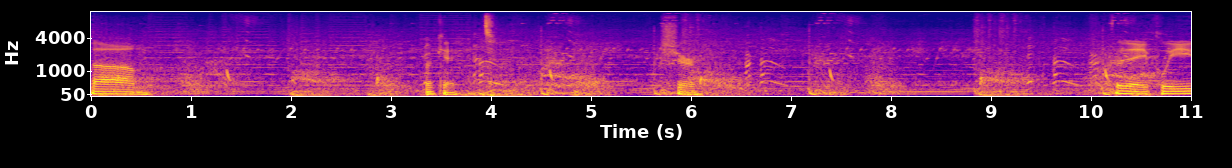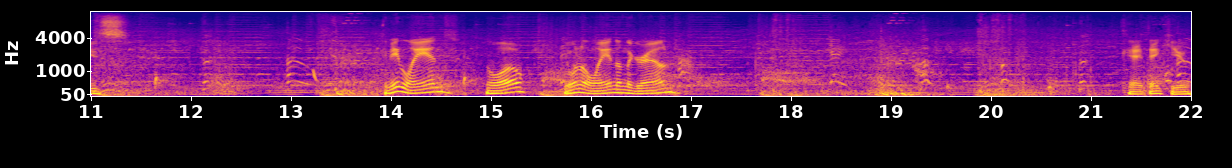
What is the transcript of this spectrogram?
Um Okay. Sure. Today, please. Can they land? Hello? You want to land on the ground? Okay, thank you.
